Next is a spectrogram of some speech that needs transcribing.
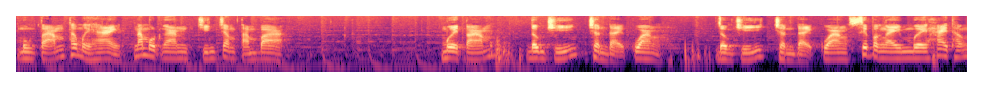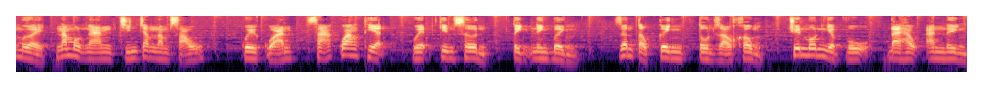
mùng 8 tháng 12 năm 1983. 18. Đồng chí Trần Đại Quang Đồng chí Trần Đại Quang sinh vào ngày 12 tháng 10 năm 1956, quê quán xã Quang Thiện, huyện Kim Sơn, tỉnh Ninh Bình, dân tộc Kinh, tôn giáo không, chuyên môn nghiệp vụ, đại học an ninh,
